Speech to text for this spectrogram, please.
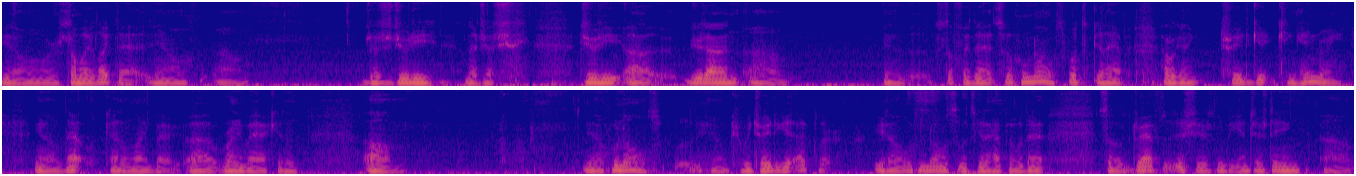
you know or somebody like that. You know, um, Judge Judy, not Judge Judy, uh, Judon, um, and stuff like that. So who knows what's gonna happen? Are we gonna trade to get King Henry? You know that kind of linebacker, uh, running back, and um, you know who knows? You know, can we trade to get Ekeler? You know, who knows what's going to happen with that? So draft this year is going to be interesting. Um,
